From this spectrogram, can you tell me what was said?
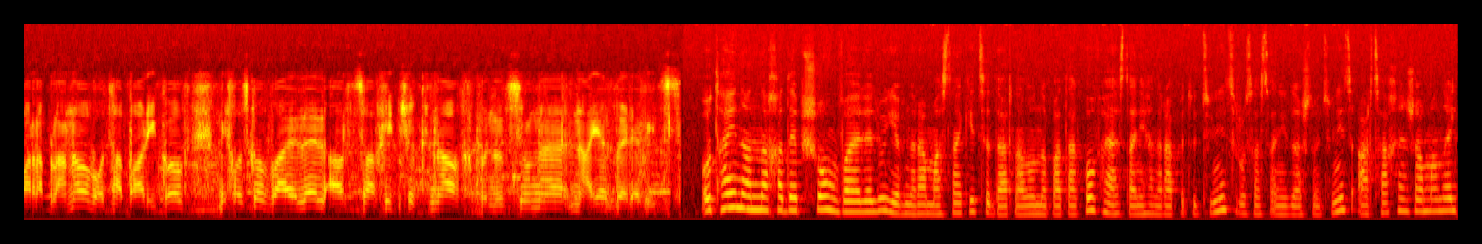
պարապլանով, օթապարիկով, մի խոսքով վայելել Արցախի ճկնաղ բնությունը նաև վերևից։ Օթային աննախադեպ շոուն վայելելու եւ նրա մասնակիցը դառնալու նպատակով Հայաստանի Հանրապետությունից Ռուսաստանի Դաշնությունից Արցախ են ժամանել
